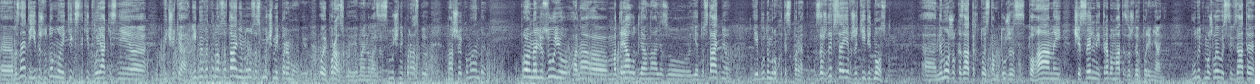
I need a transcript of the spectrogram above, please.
Е, Ви знаєте, їдеш додому, якісь такі двоякісні е, відчуття. Ніби виконав завдання, ну засмучений перемогою. Ой, поразкою, я маю на увазі, засмучений поразкою нашої команди. Проаналізую, ана- е, матеріалу для аналізу є достатньо і будемо рухатись вперед. Завжди все є в житті відносно. Е, Не можу казати, хтось там дуже поганий чи сильний, треба мати завжди в порівнянні. Будуть можливості взяти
